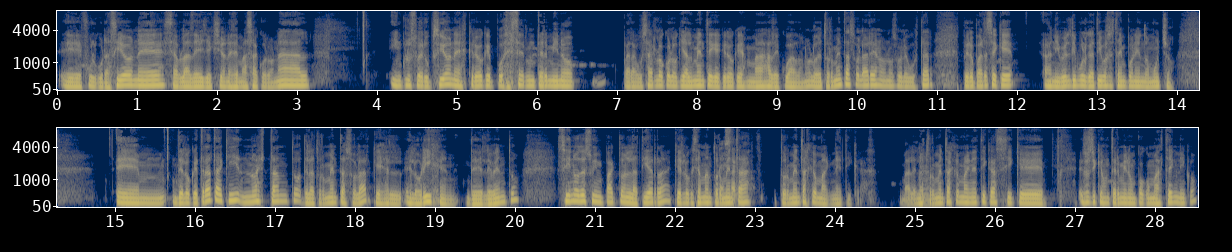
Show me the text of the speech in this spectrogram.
eh, fulguraciones, se habla de eyecciones de masa coronal, incluso erupciones, creo que puede ser un término para usarlo coloquialmente que creo que es más adecuado, ¿no? Lo de tormentas solares no nos suele gustar, pero parece que a nivel divulgativo se está imponiendo mucho. Em, de lo que trata aquí no es tanto de la tormenta solar, que es el, origen del evento, sino de su impacto en la Tierra, que es lo que se llaman tormentas, tormentas geomagnéticas. ¿vale? Las tormentas geomagnéticas sí que, eso sí que es un término un poco más técnico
